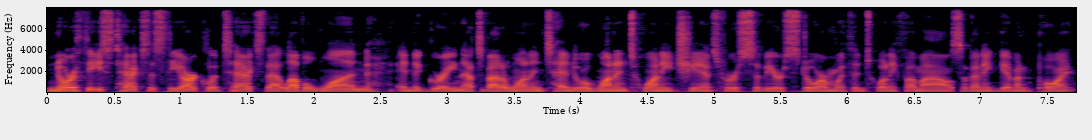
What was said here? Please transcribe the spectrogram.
Northeast Texas, the Arklatex, that level 1, and the green, that's about a 1 in 10 to a 1 in 20 chance for a severe storm within 25 miles of any given point.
